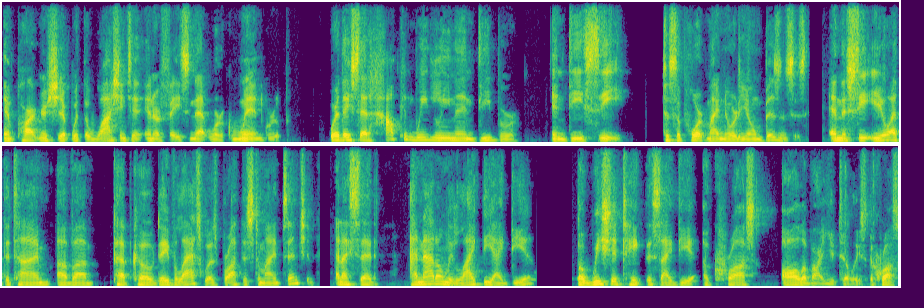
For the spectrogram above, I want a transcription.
in partnership with the Washington Interfaith Network WIN group, where they said, how can we lean in deeper in DC to support minority owned businesses. And the CEO at the time of um, Pepco, Dave Velazquez, brought this to my attention. And I said, I not only like the idea, but we should take this idea across all of our utilities, across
